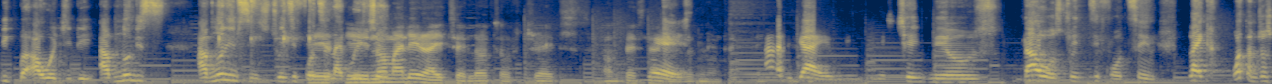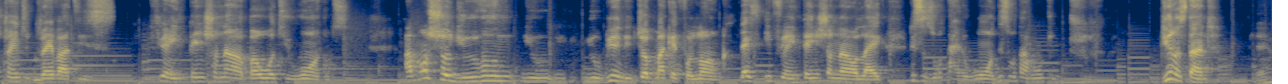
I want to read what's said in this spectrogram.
Dipo Awojide. I've known this. I've known him since 2014. He, like he we normally writes a lot of threads on personal Yes. development. I Ah, guy exchange mails. That was 2014. Like what I'm just trying to drive at is if you're intentional about what you want, I'm not sure you even you you'll be in the job market for long. That's if you're intentional, like this is what I want, this is what I want to do. Do you understand? Yeah.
